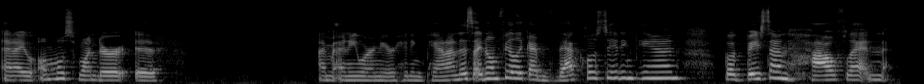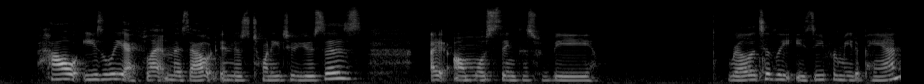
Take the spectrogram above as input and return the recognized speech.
And I almost wonder if I'm anywhere near hitting pan on this. I don't feel like I'm that close to hitting pan, but based on how flatten, how easily I flatten this out in just 22 uses, I almost think this would be relatively easy for me to pan.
